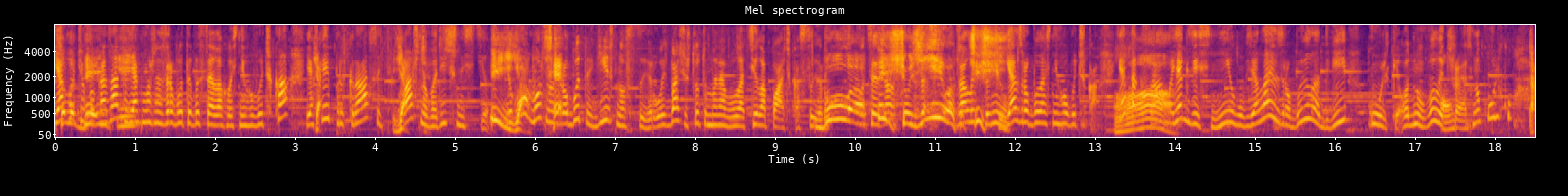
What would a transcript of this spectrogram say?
Я хочу показати, як можна зробити веселого сніговичка, який прикрасить Як ваш це? новорічний стіл. І Його як можна це? зробити дійсно з сиру. Ось бачиш, тут у мене була ціла пачка сиру. Була? Оце Ти за- що, за- з'їла це чи Ні, я зробила сніговичка. Я так А. само, як зі снігу, взяла і зробила дві кульки. Одну величезну кульку, Так.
